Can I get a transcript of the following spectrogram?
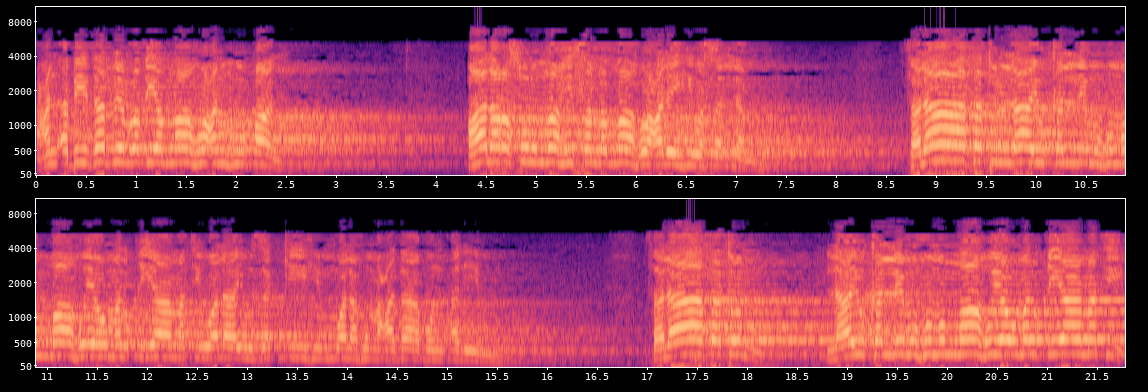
عن أبي ذر رضي الله عنه قال قال رسول الله صلى الله عليه وسلم ثلاثة لا يكلمهم الله يوم القيامة ولا يزكيهم ولهم عذاب أليم. ثلاثة لا يكلمهم الله يوم القيامة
